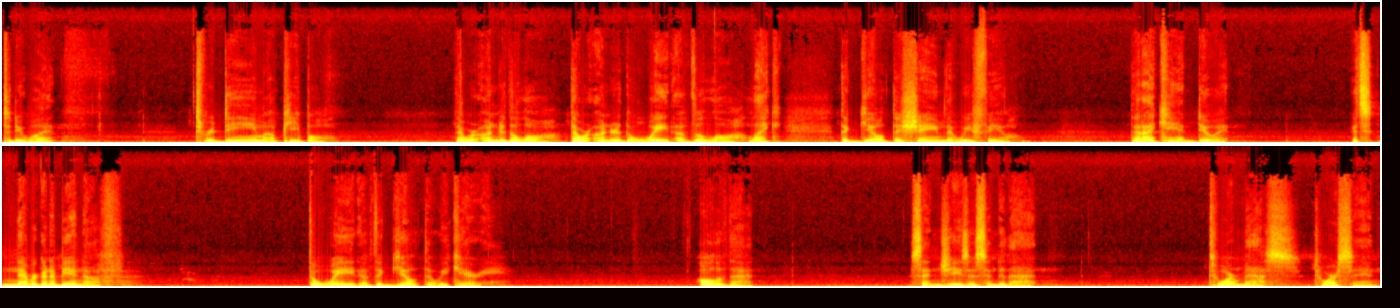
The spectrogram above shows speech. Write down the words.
To do what? To redeem a people that were under the law, that were under the weight of the law, like the guilt, the shame that we feel, that I can't do it. It's never going to be enough. The weight of the guilt that we carry. All of that. Sent Jesus into that. To our mess, to our sin.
